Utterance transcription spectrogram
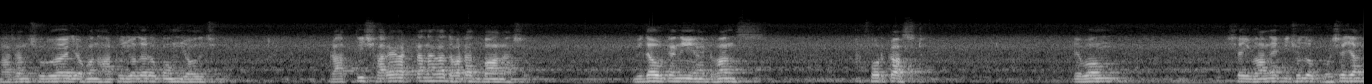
ভাসান শুরু হয় যখন হাঁটু জলেরও কম জল ছিল। রাত্রি সাড়ে আটটা নাগাদ হঠাৎ বান আসে। উইদাউট এনি অ্যাডভান্স ফোরকাস্ট এবং সেই ভানে কিছু লোক ভসে যান।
